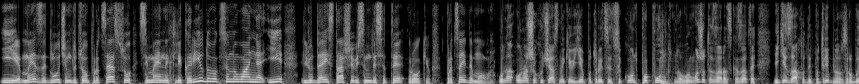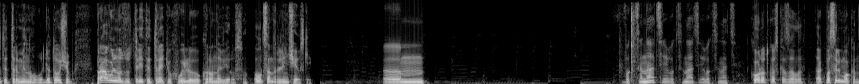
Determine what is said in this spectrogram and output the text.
І ми залучимо до цього процесу сімейних лікарів до вакцинування і людей старше 80 років. Про це йде мова. У, на, у наших учасників є по 30 секунд. Попунктно, ви можете зараз сказати, які заходи потрібно зробити терміново для того, щоб правильно зустріти третю хвилю коронавірусу? Олександр Лінчевський. Ем... Вакцинація, вакцинація, вакцинація. Коротко сказали. Так, Василь Мокан.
